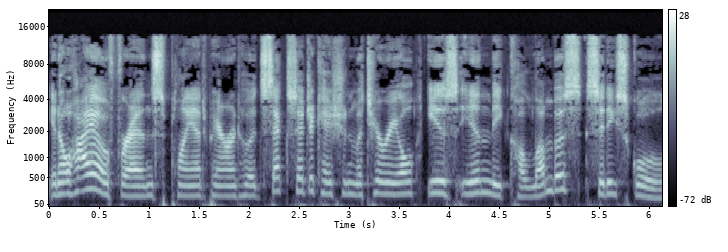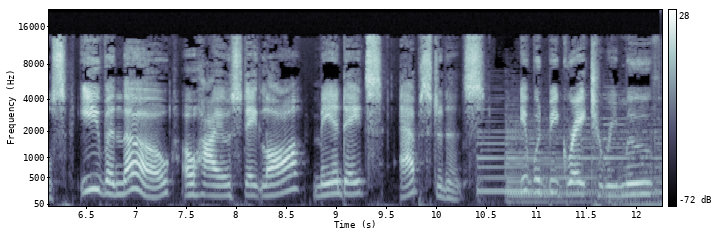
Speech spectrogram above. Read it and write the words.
In Ohio, friends, Planned Parenthood sex education material is in the Columbus City schools, even though Ohio state law mandates abstinence. It would be great to remove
